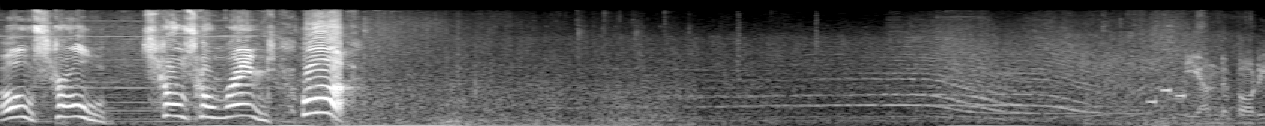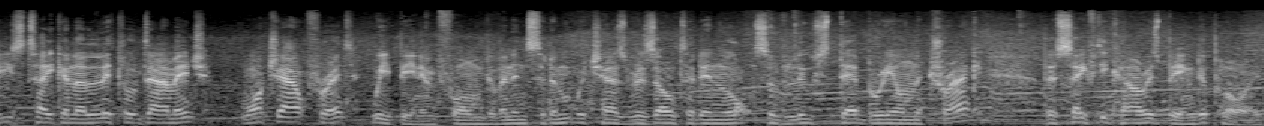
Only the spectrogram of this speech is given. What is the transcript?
Oh, Stroll! Stroll's gone ringed! Ah! Underbody's taken a little damage. Watch out for it. We've been informed of an incident which has resulted in lots of loose debris on the track. The safety car is being deployed.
